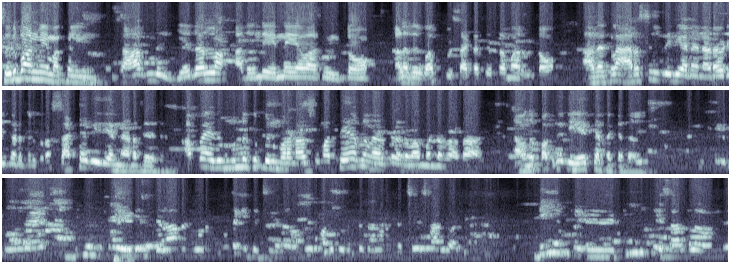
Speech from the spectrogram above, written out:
சிறுபான்மை மக்களின் சார்ந்து எதெல்லாம் அது வந்து என்ஐஏவாக இருக்கட்டும் அல்லது வகுப்பு சட்ட திட்டமா இருக்கட்டும் அதற்கெல்லாம் அரசியல் ரீதியான நடவடிக்கை எடுத்திருக்கிறோம் சட்ட ரீதியான நடந்தது அப்ப இது முன்னுக்கு பின் முரணா சும்மா தேர்தல் நடத்த அதெல்லாம் பண்றதா நான் வந்து பகுதி ஏற்கத்தக்கதல்ல டிஎம்கே கூட்டணி கட்சிகளை வந்து கட்சியை டிஎம்கே சார்பில் வந்து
